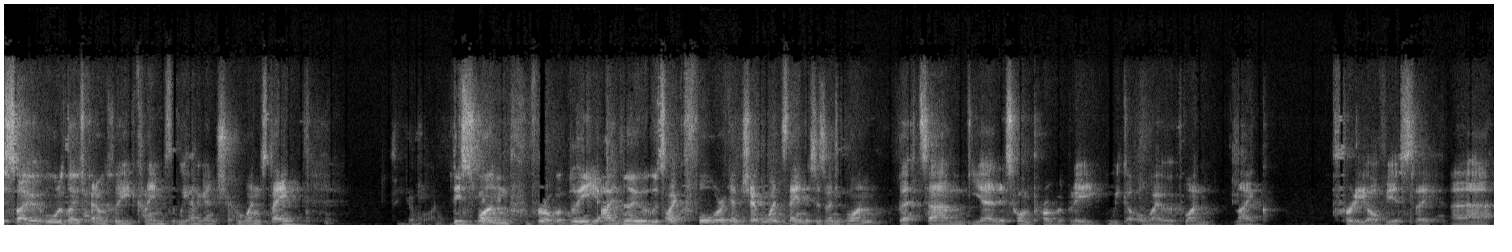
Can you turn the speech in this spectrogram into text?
So all of those penalty claims that we had against Sheffield Wednesday, this one probably, I know it was like four against Sheffield Wednesday, and this is only one. But um, yeah, this one probably we got away with one like pretty obviously. Uh,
